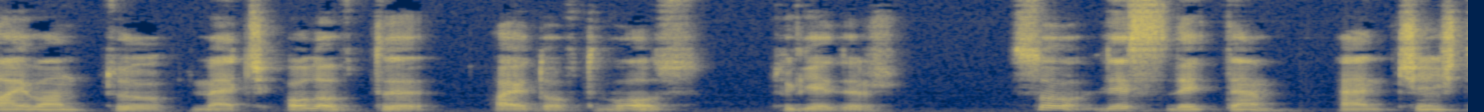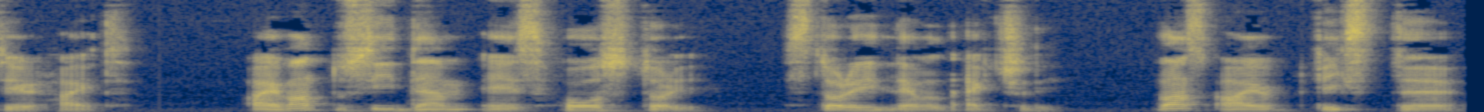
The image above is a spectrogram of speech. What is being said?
I want to match all of the height of the walls together. So let's select them and change their height. I want to see them as whole story, story level actually. Once I've fixed the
